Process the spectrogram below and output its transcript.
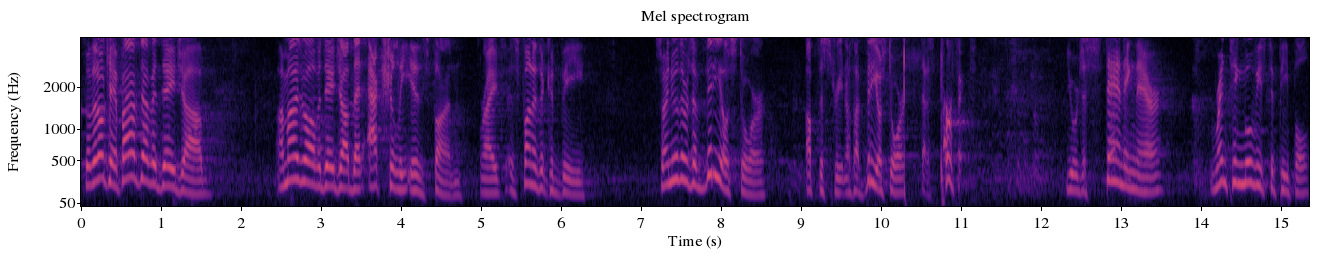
So then, okay, if I have to have a day job, I might as well have a day job that actually is fun, right? As fun as it could be. So I knew there was a video store up the street, and I thought, video store, that is perfect. You were just standing there, renting movies to people,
